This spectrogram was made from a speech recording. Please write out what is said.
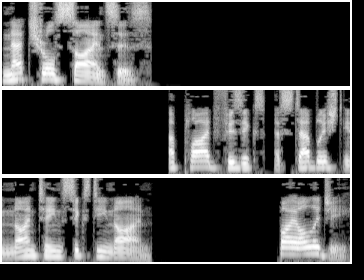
Natural sciences Applied Physics, established in 1969 Biology,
